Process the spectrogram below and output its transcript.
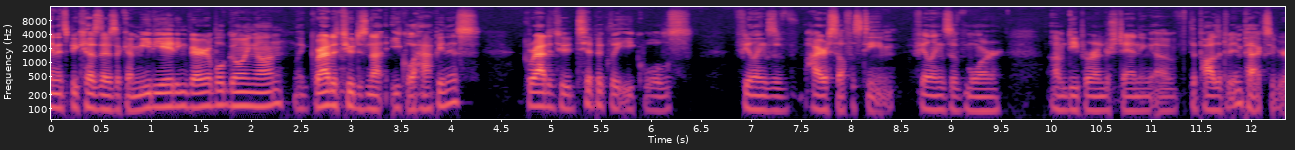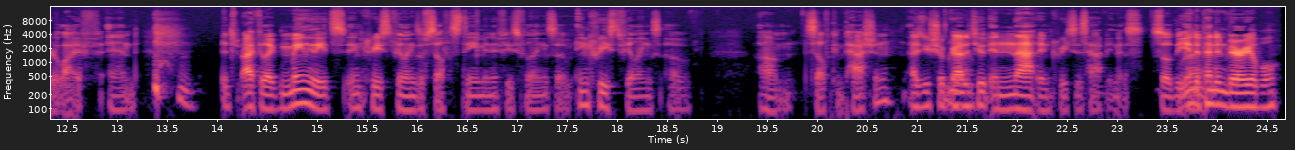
And it's because there's like a mediating variable going on. Like, gratitude does not equal happiness. Gratitude typically equals feelings of higher self esteem, feelings of more um, deeper understanding of the positive impacts of your life. And it's, I feel like mainly it's increased feelings of self esteem and increased feelings of increased feelings of um, self compassion as you show Yeah. gratitude, and that increases happiness. So the Right. independent variable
